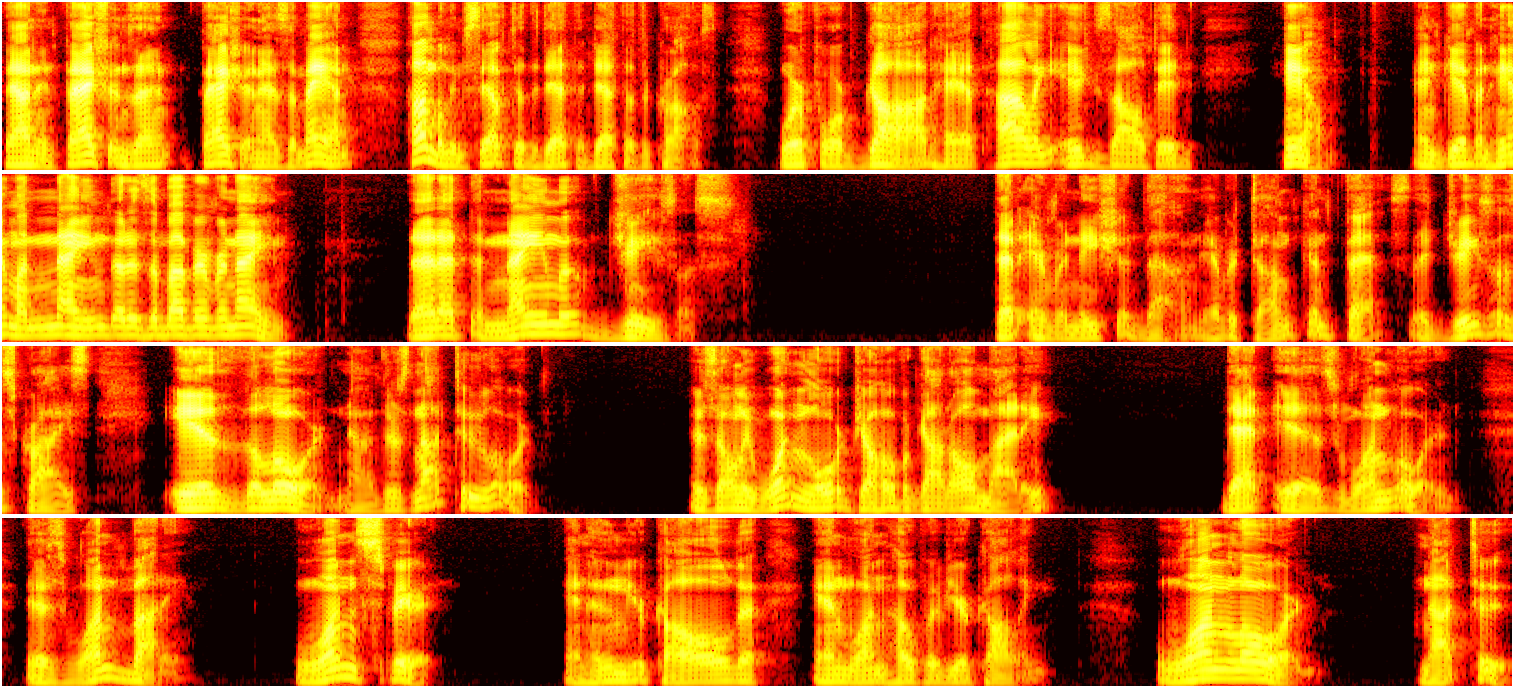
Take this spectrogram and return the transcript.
found in fashion as a man, humbled himself to the death, the death of the cross. Wherefore God hath highly exalted him and given him a name that is above every name, that at the name of Jesus, that every knee should bow and every tongue confess that Jesus Christ is the Lord. Now, there's not two Lords. There's only one Lord, Jehovah God Almighty. That is one Lord. There's one body, one Spirit, in whom you're called and one hope of your calling. One Lord, not two.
